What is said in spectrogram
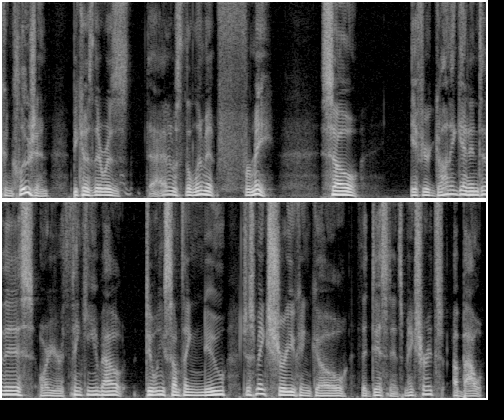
conclusion because there was it was the limit for me. So, if you're going to get into this or you're thinking about doing something new, just make sure you can go the distance. Make sure it's about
